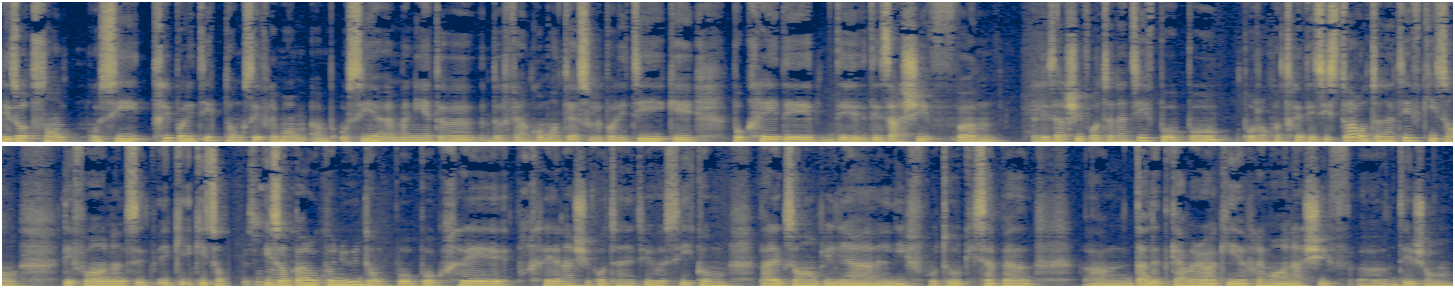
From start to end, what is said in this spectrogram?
les autres sont aussi très politiques, donc c'est vraiment aussi une manière de, de, faire un commentaire sur la politique et pour créer des, des, des archives, euh, les archives alternatives pour, pour, pour, rencontrer des histoires alternatives qui sont des fois qui, qui sont ils sont pas reconnus donc pour, pour créer créer un archive alternative aussi comme par exemple il y a un livre photo qui s'appelle euh, Dalit Camera qui est vraiment un archive euh, des gens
